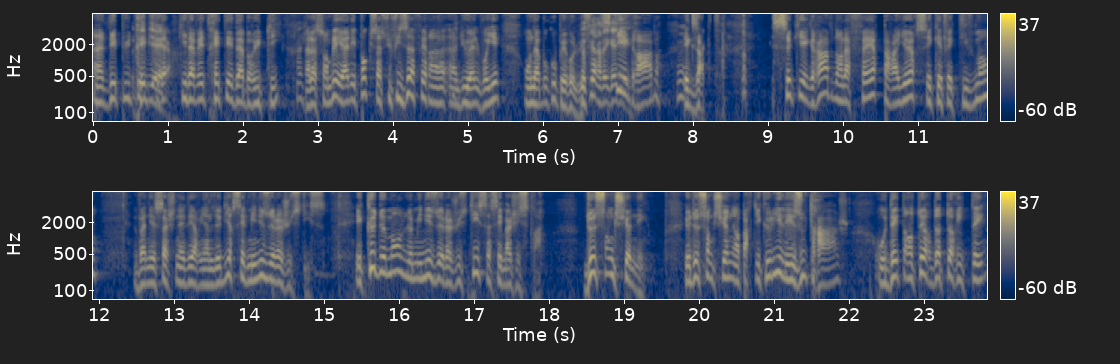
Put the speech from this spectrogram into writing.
un député qu'il avait traité d'abruti à l'Assemblée. Et à l'époque, ça suffisait à faire un, un duel. Vous voyez, on a beaucoup évolué. Defferre avait Ce qui gagné. est grave, exact. Ce qui est grave dans l'affaire, par ailleurs, c'est qu'effectivement, Vanessa Schneider vient de le dire, c'est le ministre de la Justice. Et que demande le ministre de la Justice à ses magistrats? De sanctionner. Et de sanctionner en particulier les outrages aux détenteurs d'autorité.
